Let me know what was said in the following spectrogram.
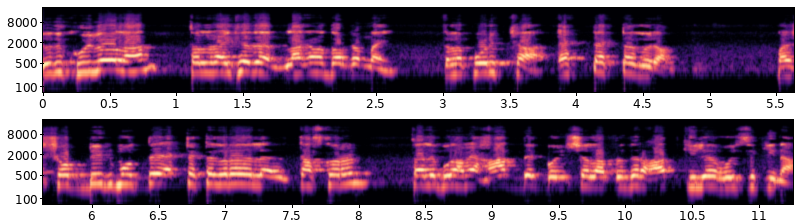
যদি খুইলেও লান, তাহলে রাইখে দেন, লাগানোর দরকার নাই। তাহলে পরীক্ষা একটা একটা করে মানে সবটির মধ্যে একটা একটা করে কাজ করেন, তাহলে আমি হাত দেখব ইনশাল্লাহ আপনাদের হাত ক্লিয়ার হয়েছে কিনা।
